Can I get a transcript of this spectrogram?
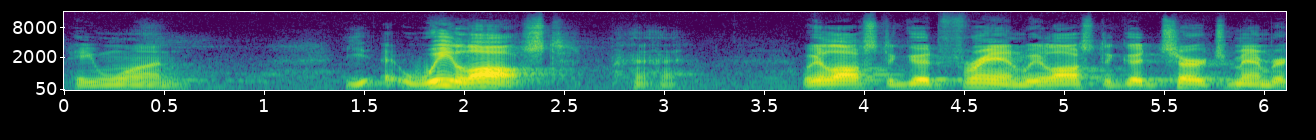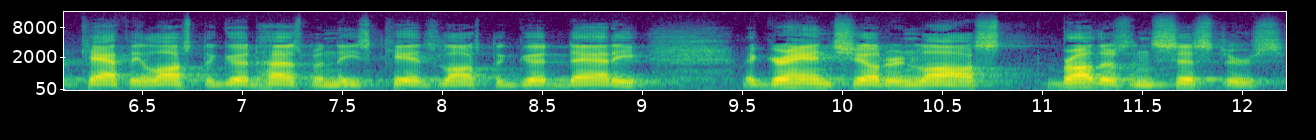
He won. We lost. we lost a good friend. We lost a good church member. Kathy lost a good husband. These kids lost a good daddy. The grandchildren lost. Brothers and sisters.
